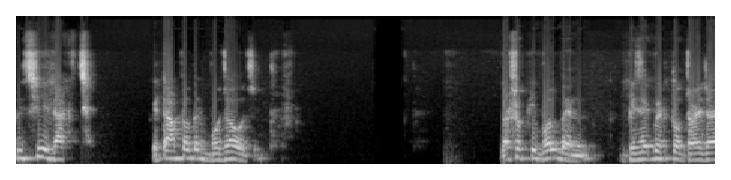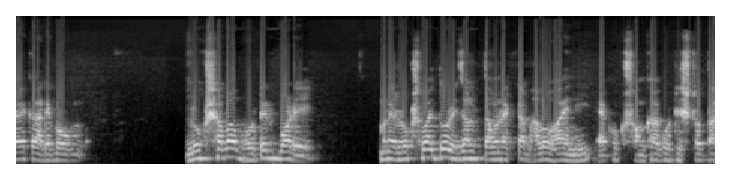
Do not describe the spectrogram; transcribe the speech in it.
পিছিয়ে রাখছে, এটা আপনাদের বোঝা উচিত। দর্শক কি বলবেন? বিজেপির তো জয় জয়কার এবং লোকসভা ভোটের পরে মানে লোকসভায় তো রেজাল্ট তেমন একটা ভালো হয়নি, একক সংখ্যা গরিষ্ঠতা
